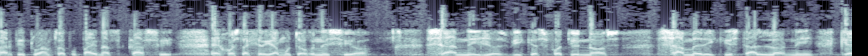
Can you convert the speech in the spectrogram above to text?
χαρτί του ανθρώπου πάει να σκάσει. Έχω στα χέρια μου το γνήσιο. Σαν ήλιος βγήκες φωτεινός. Σαν μερική σταλόνι και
